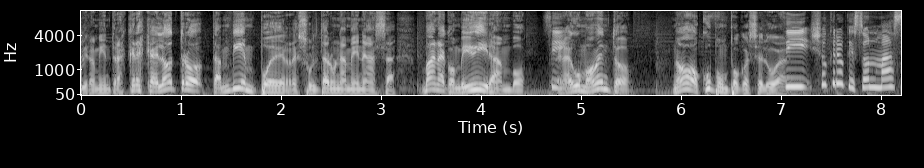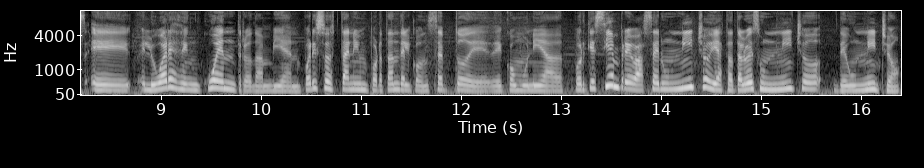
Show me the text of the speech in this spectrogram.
pero mientras crezca el otro también puede resultar una amenaza. Van a convivir ambos. Sí. En algún momento, ¿no? Ocupa un poco ese lugar. Sí, yo creo que son más eh, lugares de encuentro también. Por eso es tan importante el concepto de, de comunidad. Porque siempre va a ser un nicho y hasta tal vez un nicho de un nicho.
